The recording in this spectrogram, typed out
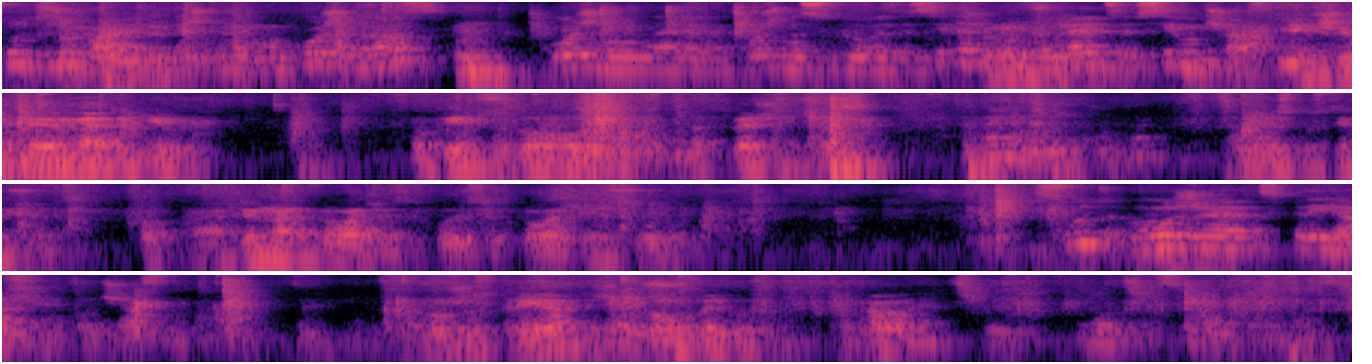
Суд вживає. Я ж кажу, кожен раз, кожен, е, кожне судове засідання суд. повідомляються всі учасники. інших методів, окрім судового листу, на теперішній час, Ви не можете, так? у зв'язку з тим, що кримінальне провадження знаходиться в провадженні суду. Суд може сприяти учасникам. Прошу сприяти шляхом виклику направлення відповіді. Добре, сідайте, будь ласка.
